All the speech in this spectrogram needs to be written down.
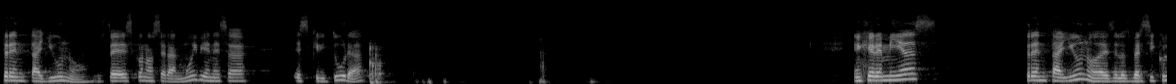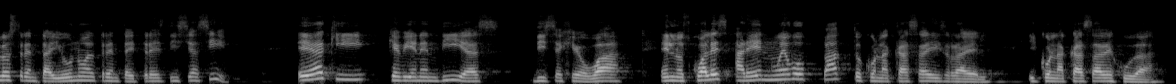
31. Ustedes conocerán muy bien esa escritura. En Jeremías 31, desde los versículos 31 al 33, dice así, He aquí que vienen días, dice Jehová, en los cuales haré nuevo pacto con la casa de Israel y con la casa de Judá.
